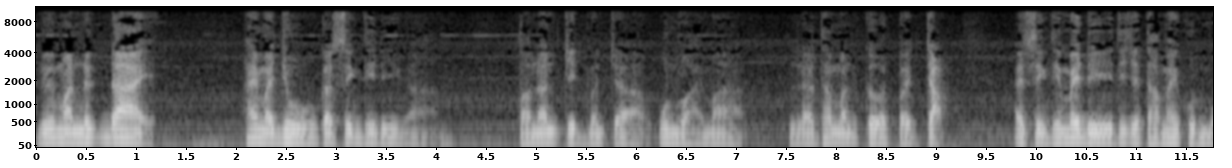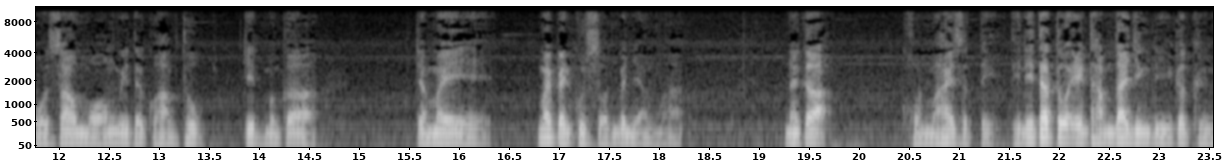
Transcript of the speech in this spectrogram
หรือมานึกได้ให้มาอยู่กับสิ่งที่ดีงาม ตอนนั้นจิตมันจะวุ่นวายมาก แล้วถ้ามันเกิดไปจับไอ้สิ่งที่ไม่ดีที่จะทำให้คุณโมเศร้าหมองมีแต่ความทุกข์จิตมันก็จะไม่ไม่เป็นกุศลเป็นอย่างมากนั่นก็คนมาให้สติ ทีนี้ถ้าตัวเองทำได้ยิ่งดีก็คือ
